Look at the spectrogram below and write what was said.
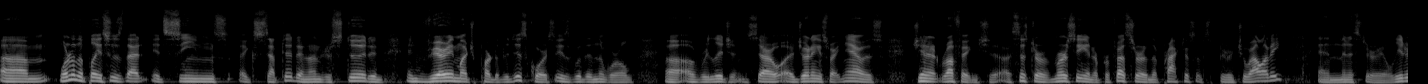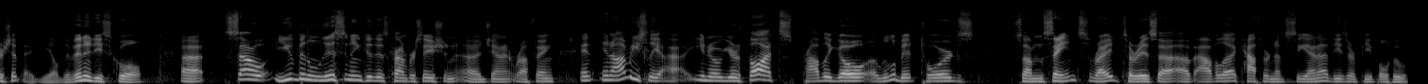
Um, one of the places that it seems accepted and understood and, and very much part of the discourse is within the world uh, of religion. So uh, joining us right now is Janet Ruffing, a sister of mercy and a professor in the practice of spirituality and ministerial leadership at Yale Divinity School. Uh, so you've been listening to this conversation, uh, Janet Ruffing, and, and obviously, uh, you know, your thoughts probably go a little bit towards some saints, right? Teresa of Avila, Catherine of Siena. These are people who,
